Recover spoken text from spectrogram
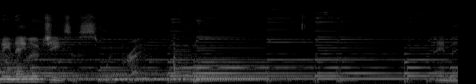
Mighty name of Jesus, we pray. Amen.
